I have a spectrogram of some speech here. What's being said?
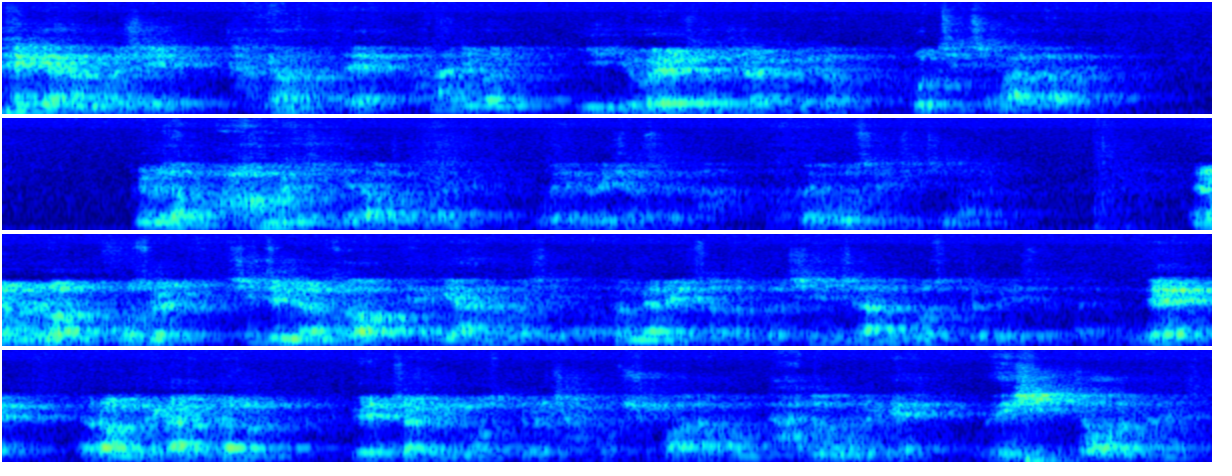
회개하는 것이 당연한데 하나님은 이 요엘 선지자를 통해서 옷 찢지 말라 해요. 그러면서 마음을 찢으라고 이야기해요. 왜 그러셨을까? 왜 옷을 찢지 말라? 여러분 물론 옷을 찢으면서 회개하는 것이 어떤 면에 있어서 또 진실한 모습들도 있을 거예요. 근데 여러분 우리가 이런 외적인 모습들을 자꾸 추구하다 보면 나도 모르게 외식적으로 변해져요.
